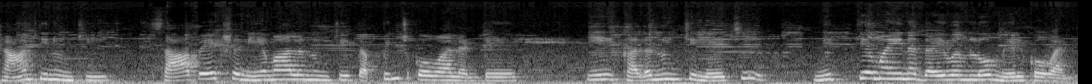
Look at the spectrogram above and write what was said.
భ్రాంతి నుంచి సాపేక్ష నియమాల నుంచి తప్పించుకోవాలంటే ఈ కళ నుంచి లేచి నిత్యమైన దైవంలో మేల్కోవాలి.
